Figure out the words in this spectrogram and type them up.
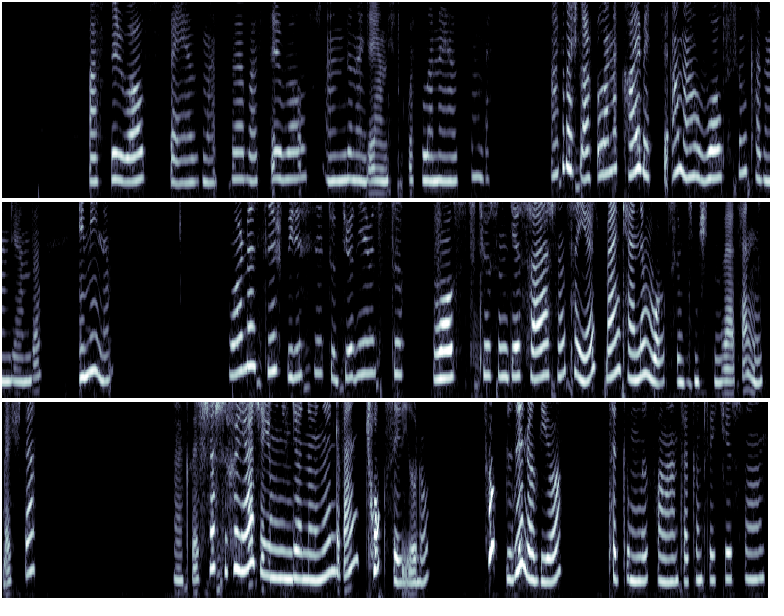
Buster Waltz da yazdım hatta. Buster Waltz önden önce yanlışlıkla Flame yazdım da. Arkadaşlar Flame kaybetti ama Waltz'ın kazanacağından eminim. Bu arada sırf birisi tutuyor diye mi tuttu? Waltz tutuyorsun diye sorarsanız hayır. Ben kendim Waltz seçmiştim zaten ilk başta. Arkadaşlar sıfır yer çekimi güncellemelerini ben çok seviyorum. Çok güzel oluyor. Takımlı falan takım seçiyorsun.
